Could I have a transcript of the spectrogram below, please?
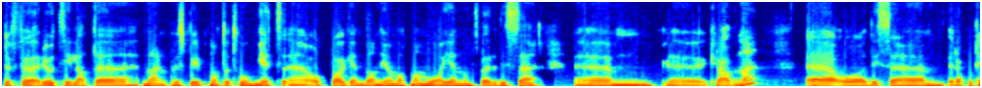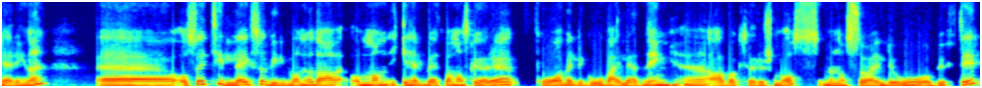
Det fører jo til at det nærmest blir på en måte tvunget eh, opp på agendaen i og med at man må gjennomføre disse kravene og disse rapporteringene. Eh, også I tillegg så vil man jo da, om man ikke helt vet hva man skal gjøre, få veldig god veiledning eh, av aktører som oss, men også LDO og Bufdir.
